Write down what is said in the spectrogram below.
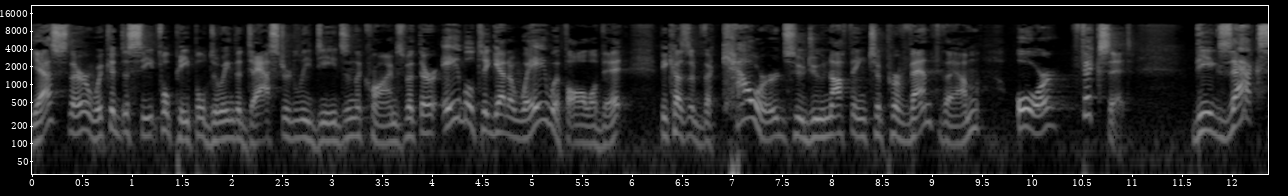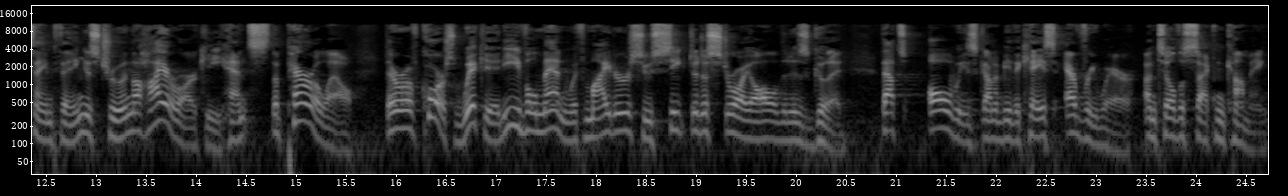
Yes, there are wicked, deceitful people doing the dastardly deeds and the crimes, but they're able to get away with all of it because of the cowards who do nothing to prevent them or fix it. The exact same thing is true in the hierarchy, hence the parallel. There are, of course, wicked, evil men with miters who seek to destroy all that is good. That's always going to be the case everywhere until the second coming.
